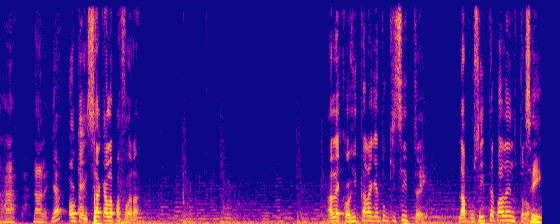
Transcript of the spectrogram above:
Ajá, dale. ¿Ya? Ok, sácalo para afuera. Alex, cogiste la que tú quisiste. La pusiste para adentro. Sí.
